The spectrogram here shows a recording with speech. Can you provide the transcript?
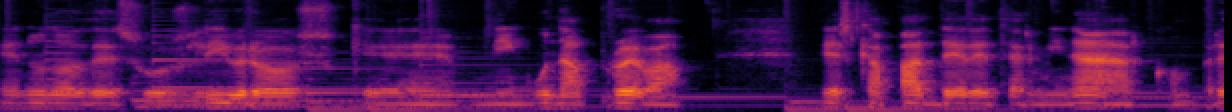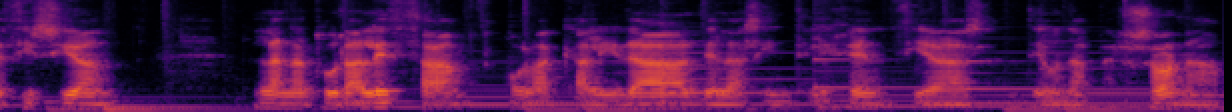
en uno de sus libros que ninguna prueba es capaz de determinar con precisión la naturaleza o la calidad de las inteligencias de una persona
